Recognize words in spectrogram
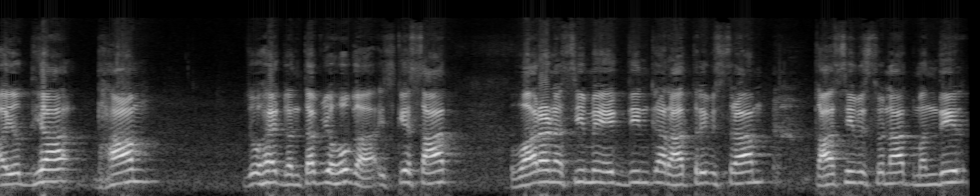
अयोध्या धाम जो है गंतव्य होगा, इसके साथ वाराणसी में एक दिन का रात्रि विश्राम, काशी विश्वनाथ मंदिर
